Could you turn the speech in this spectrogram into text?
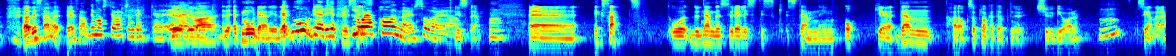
Ja, det stämmer. Det är sant. det måste ha varit en deckare. Eller det var ett mord är det ju. Ett mord är det ju. Precis. Laura Palmer, så var det ja. Just det. Eh, exakt. Och du nämnde surrealistisk stämning och eh, den har jag också plockat upp nu 20 år senare.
